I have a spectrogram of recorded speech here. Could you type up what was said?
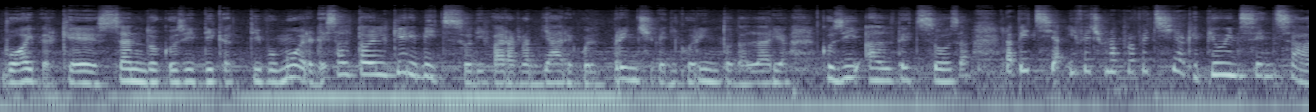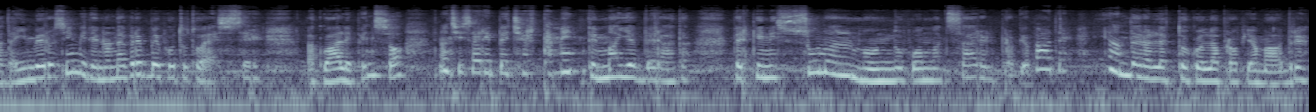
vuoi perché, essendo così di cattivo umore, le saltò il ghiribizzo di far arrabbiare quel principe di Corinto dall'aria così altezzosa, la pizia gli fece una profezia che più insensata, inverosimile non avrebbe potuto essere essere, la quale pensò non si sarebbe certamente mai avverata, perché nessuno al mondo può ammazzare il proprio padre e andare a letto con la propria madre,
